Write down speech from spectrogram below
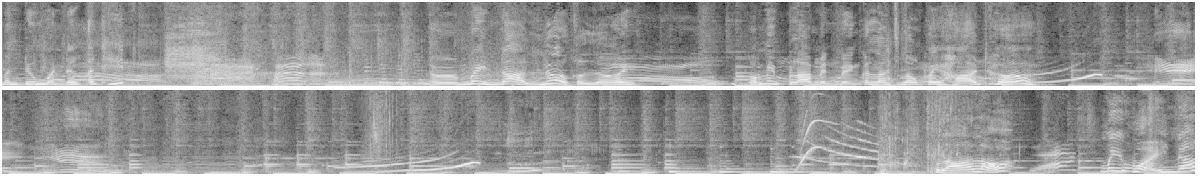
มันดูเหมือนดวงอาทิตย์ Uh-huh. เออ ไม่น่าเลือกเลย Oh. เพราะมีปลาเหม็นๆกำลังจะลงไปหาเธอ Hey, you. ปลาเหรอ What? ไม่ไหวนะ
